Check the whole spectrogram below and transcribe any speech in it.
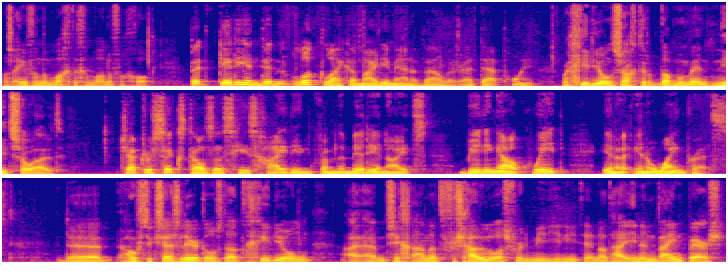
als een van de machtige mannen van God. But Gideon didn't look like a mighty man of valor at that point. Maar Gideon zag er op dat moment niet zo uit. Chapter 6 tells us he's hiding from the Midianites, beating out wheat in a, in a winepress. De hoofdstuk 6 leert ons dat Gideon eh, ehm, zich aan het verschuilen was voor de Midianieten en dat hij in een wijnpers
